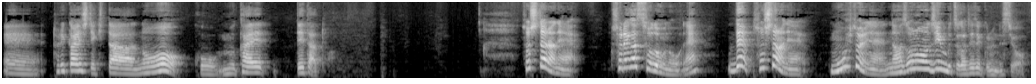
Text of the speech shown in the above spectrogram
えー、取り返してきたのを、こう、迎え出たと。そしたらね、それがソドムの王ね。で、そしたらね、もう一人ね、謎の人物が出てくるんですよ。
